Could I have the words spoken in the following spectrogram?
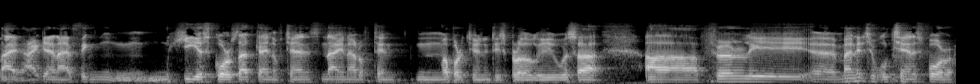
I, again I think he scores that kind of chance nine out of ten opportunities probably it was a a fairly uh, manageable chance for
